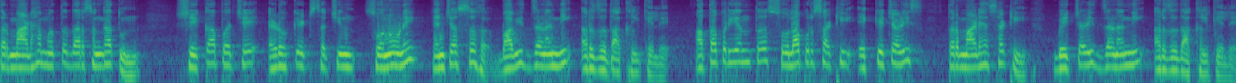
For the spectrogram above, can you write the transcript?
तर माढा मतदारसंघातून शेकापचे ॲडव्होकेट सचिन सोनवणे यांच्यासह बावीस जणांनी अर्ज दाखल केले. आतापर्यंत सोलापूरसाठी एक्केचाळीस तर माढ्यासाठी बेचाळीस जणांनी अर्ज दाखल केले.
